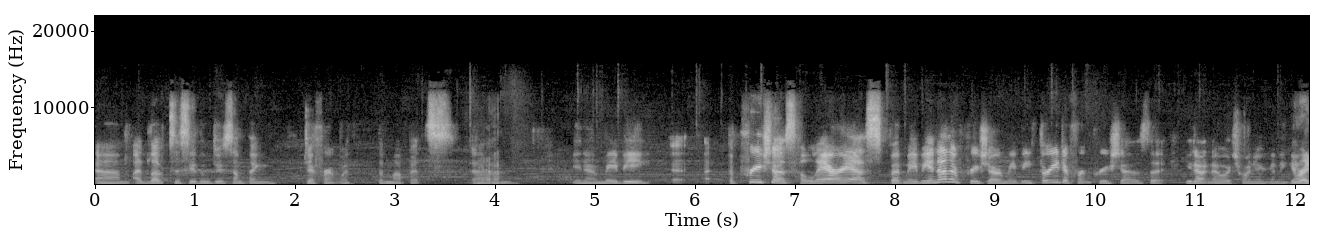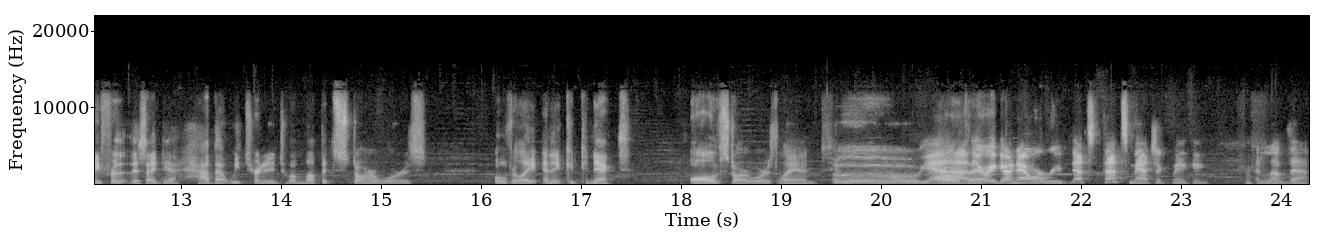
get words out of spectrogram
um, I'd love to see them do something different with the Muppets. Yeah. Um, You know, maybe uh, the pre-show's hilarious, but maybe another pre-show, or maybe three different pre-shows that you don't know which one you're going to get. You ready for this idea? How about we turn it into a Muppet Star Wars overlay, and it could connect all of Star Wars land to. Oh yeah, there we go. Now we're re- that's that's magic making. I love that.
